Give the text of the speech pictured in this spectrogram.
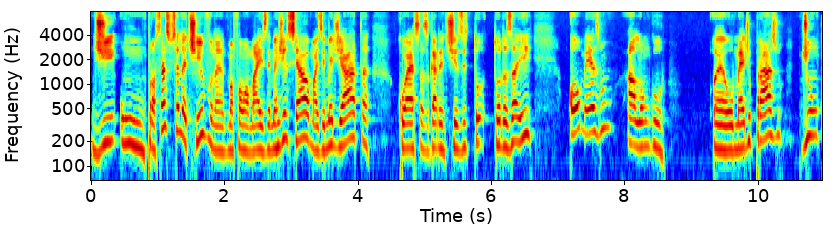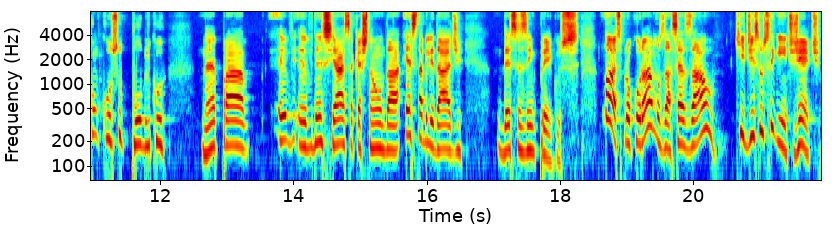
de um processo seletivo, né, de uma forma mais emergencial, mais imediata, com essas garantias to todas aí, ou mesmo a longo é, ou médio prazo de um concurso público né, para ev evidenciar essa questão da estabilidade desses empregos. Nós procuramos a CESAL, que disse o seguinte, gente,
